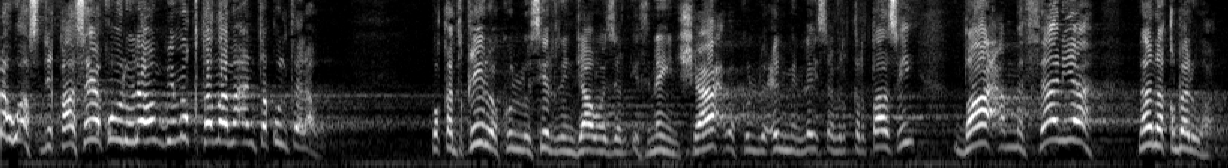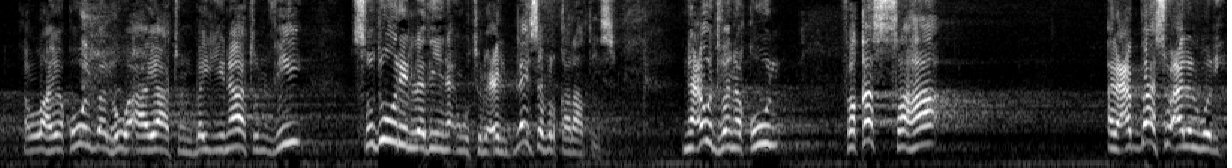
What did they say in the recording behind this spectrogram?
له أصدقاء سيقول لهم بمقتضى ما أنت قلت له. وقد قيل وكل سر جاوز الاثنين شاع وكل علم ليس في القرطاس ضاع أما الثانية لا نقبلها. الله يقول بل هو آيات بينات في صدور الذين أوتوا العلم ليس في القراطيس. نعود فنقول فقصها العباس على الوليد.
